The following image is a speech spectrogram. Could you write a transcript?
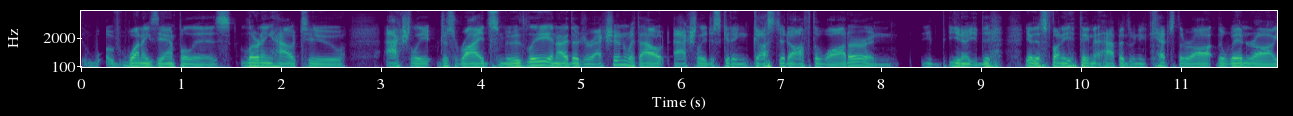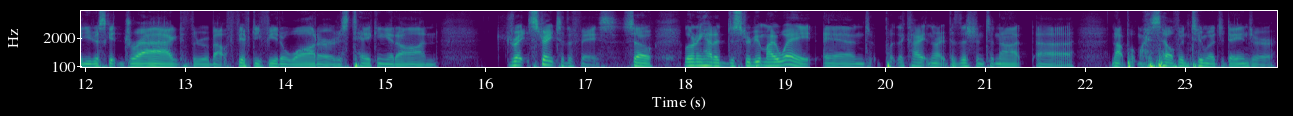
w- one example is learning how to actually just ride smoothly in either direction without actually just getting gusted off the water and you, you know, you, you have this funny thing that happens when you catch the raw, the wind wrong. You just get dragged through about 50 feet of water, just taking it on straight straight to the face. So learning how to distribute my weight and put the kite in the right position to not uh, not put myself in too much danger.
